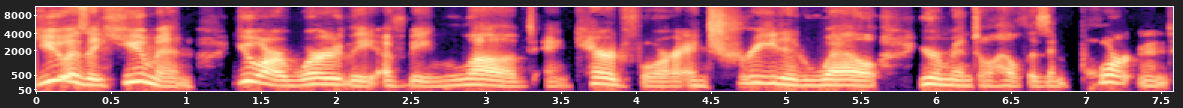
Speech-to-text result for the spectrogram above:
you as a human you are worthy of being loved and cared for and treated well your mental health is important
